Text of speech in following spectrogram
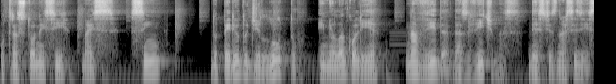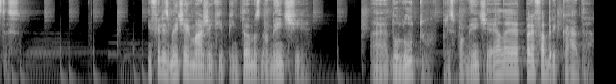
o transtorno em si, mas sim do período de luto e melancolia na vida das vítimas destes narcisistas. Infelizmente, a imagem que pintamos na mente é, do luto, principalmente, ela é pré-fabricada.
